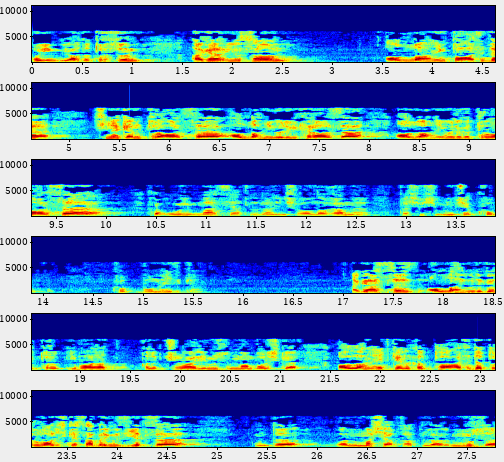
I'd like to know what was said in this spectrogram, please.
qo'ying u yoqda tursin. Agar inson ollohning toatida chinakam tura olsa ollohning yo'liga kira olsa ollohning yo'liga turib olsa uni ma'siyatlardan inshaalloh g'ami tashvishi uncha ko'p ko'p bo'lmaydi ekan agar siz olloh yo'liga turib ibodat qilib chiroyli musulmon bo'lishga ollohni aytganini qilib toatida turib olishga sabringiz yetsa unda mashaqqatlar e,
